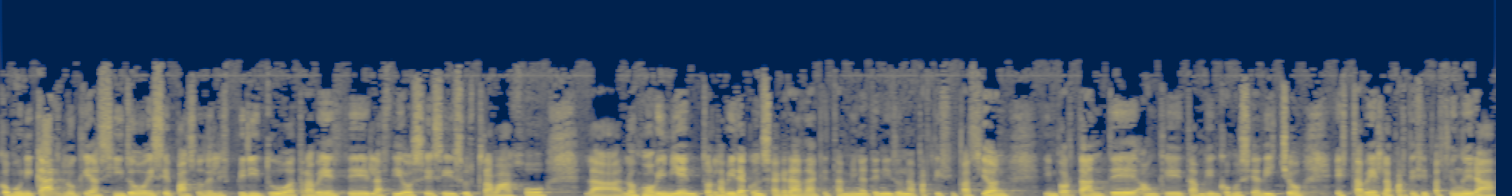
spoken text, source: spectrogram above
comunicar lo que ha sido ese paso del Espíritu a través de las diócesis sus trabajos los movimientos, la vida consagrada, que también ha tenido una participación importante, aunque también, como se ha dicho, esta vez la participación era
